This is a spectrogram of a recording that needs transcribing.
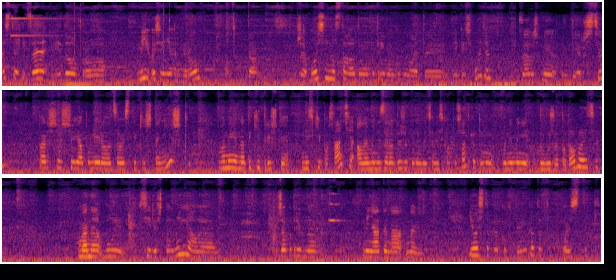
Настя, і це відео про мій осінній гардероб. Да. Вже осінь настала, тому потрібно купувати якийсь одяг. Зараз ми в Біржці. Перше, що я поміряла, це ось такі штанішки. Вони на такі трішки низькій посадці, але мені зараз дуже подобається низька посадка, тому вони мені дуже подобаються. У мене були сірі штани, але вже потрібно міняти на нові. І ось така ковтинка, тут ось такі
